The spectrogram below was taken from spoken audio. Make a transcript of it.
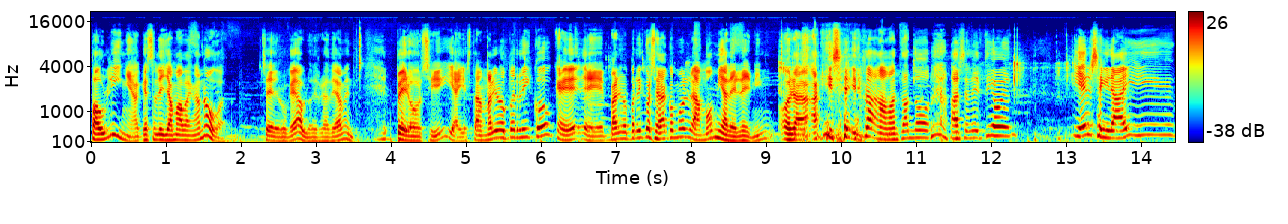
Pauliña, que se le llamaba en Anova. Sé de lo que hablo, desgraciadamente. Pero sí, y ahí está Mario López Rico, que eh, Mario López Rico será como la momia de Lenin. O sea, aquí seguirán avanzando a selección y él seguirá ahí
